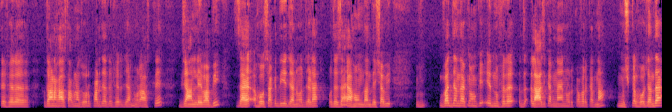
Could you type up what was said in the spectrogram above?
ਤੇ ਫਿਰ ਖੁਦਾ ਨਾ ਖਾਸਤਾ ਆਪਣਾ ਜ਼ੋਰ ਫੜ ਜਾਵੇ, ਤੇ ਫਿਰ ਜਾਨਵਰ ਵਾਸਤੇ ਜਾਨਲੇਵਾ ਵੀ ਜ਼ਾਇਆ, ਹੋ ਸਕਦੀ ਹੈ। ਜਾਨਵਰ ਜਿਹੜਾ, ਉਹਦੇ ਜ਼ਾਇਆ ਹੋਣ ਦਾ ਅੰਦੇਸ਼ਾ ਵੀ ਵੱਧ ਜਾਂਦਾ ਕਿਉਂਕਿ ਇਹਨੂੰ ਫਿਰ ਇਲਾਜ ਕਰਨਾ, ਇਹਨੂੰ ਰਿਕਵਰ ਕਰਨਾ ਮੁਸ਼ਕਲ ਹੋ ਜਾਂਦਾ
